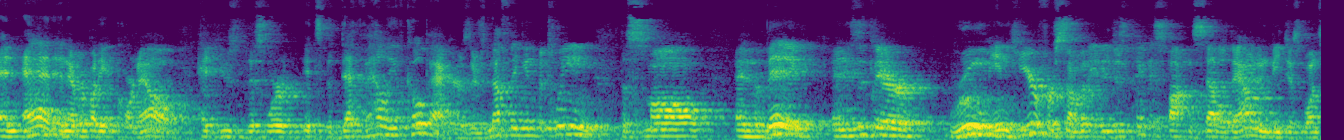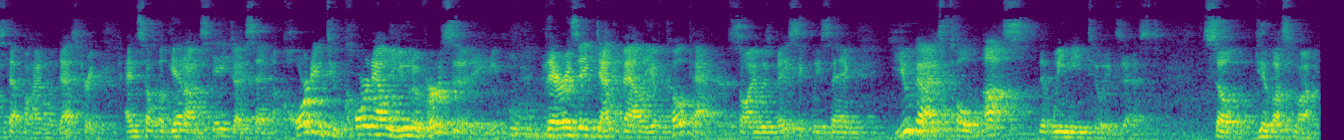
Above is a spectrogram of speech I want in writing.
And Ed and everybody at Cornell had used this word, it's the Death Valley of co-packers. There's nothing in between the small and the big, and isn't there room in here for somebody to just pick a spot and settle down and be just one step behind LiDestri? And so again on stage I said, according to Cornell University, there is a Death Valley of co-packers. So I was basically saying, you guys told us that we need to exist. So give us money,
